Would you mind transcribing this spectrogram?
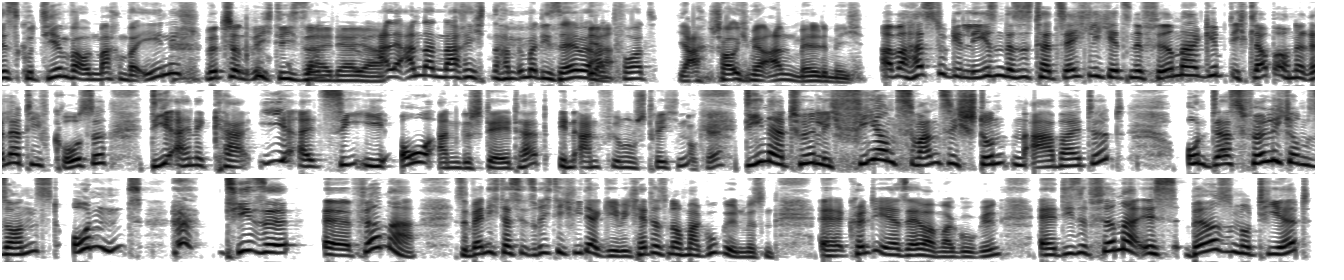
diskutieren wir und machen wir eh nicht. Wird schon richtig sein, ja, ja. Alle anderen Nachrichten haben immer dieselbe Ja. Antwort. Ja, schau ich mir an, melde mich. Aber hast du gelesen, dass es tatsächlich jetzt eine Firma gibt, ich glaube auch eine relativ große, die eine KI als CEO angestellt hat, in Anführungsstrichen, Okay. die natürlich 24 Stunden arbeitet und das völlig umsonst und diese äh, Firma, also wenn ich das jetzt richtig wiedergebe, ich hätte es noch mal googeln müssen, äh, könnt ihr ja selber mal googeln, äh, diese Firma ist börsennotiert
